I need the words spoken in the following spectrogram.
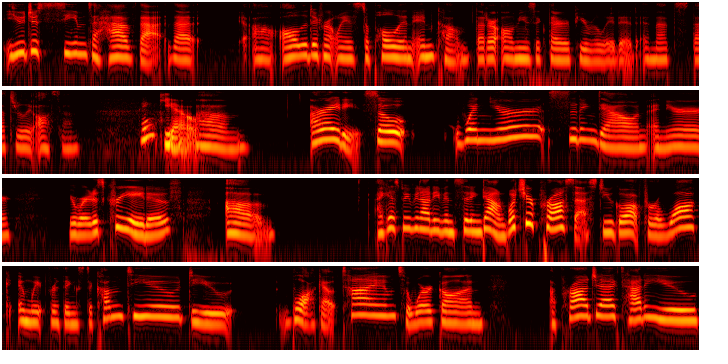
you just seem to have that that uh, all the different ways to pull in income that are all music therapy related, and that's that's really awesome. Thank you. Um, alrighty. So when you're sitting down and your your word is creative, um, I guess maybe not even sitting down. What's your process? Do you go out for a walk and wait for things to come to you? Do you block out time to work on a project? How do you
